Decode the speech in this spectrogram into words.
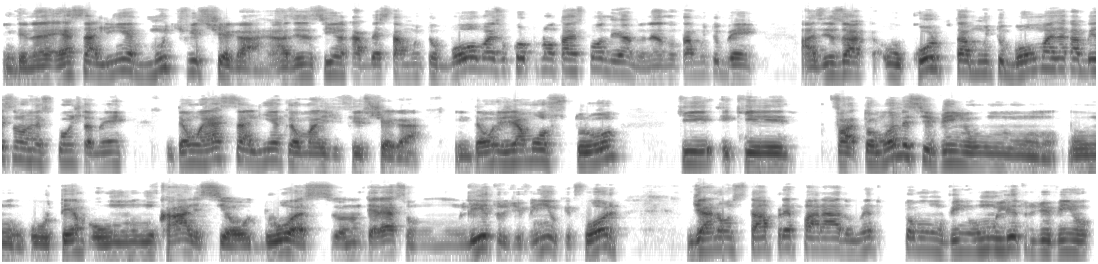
Entendeu? Essa linha é muito difícil chegar. Às vezes, assim, a cabeça está muito boa, mas o corpo não está respondendo, né? Não está muito bem. Às vezes a, o corpo está muito bom, mas a cabeça não responde também. Então, essa linha que é o mais difícil chegar. Então, ele já mostrou que, que tomando esse vinho um, um, o tempo, um, um, cálice ou duas, não interessa, um litro de vinho, que for, já não está preparado. No momento que toma um vinho, um litro de vinho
